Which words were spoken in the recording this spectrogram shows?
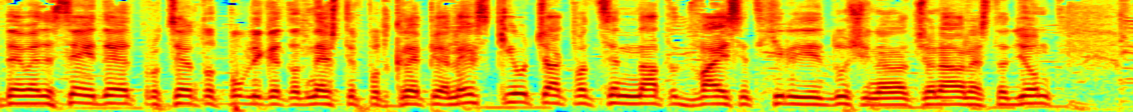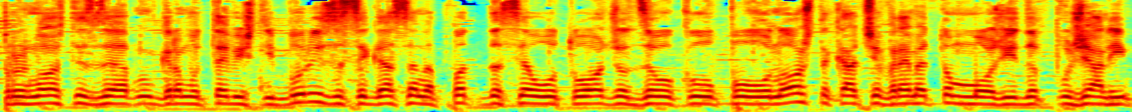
99% от публиката днес ще подкрепя Левски. Очакват се над 20 000 души на националния стадион. Прогнозите за грамотевищни бури за сега са на път да се отложат за около полунощ, така че времето може и да пожали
